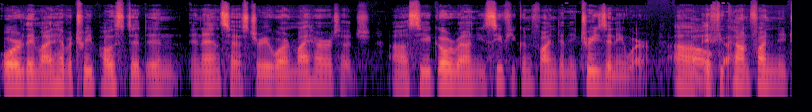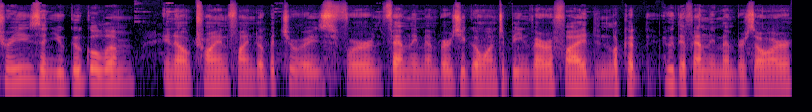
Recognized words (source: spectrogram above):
or they might have a tree posted in, in Ancestry or in MyHeritage. Uh, so you go around, you see if you can find any trees anywhere. Uh, Oh, If you can't find any trees, then you Google them. You know, try and find obituaries for family members. You go on to BeenVerified and look at who their family members are.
